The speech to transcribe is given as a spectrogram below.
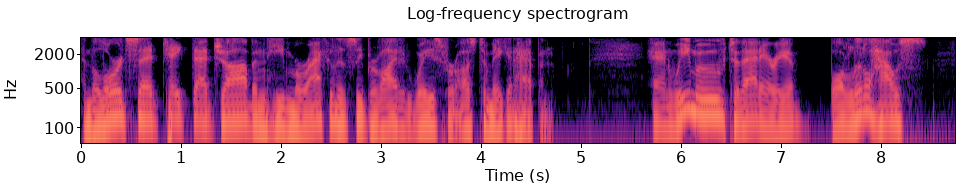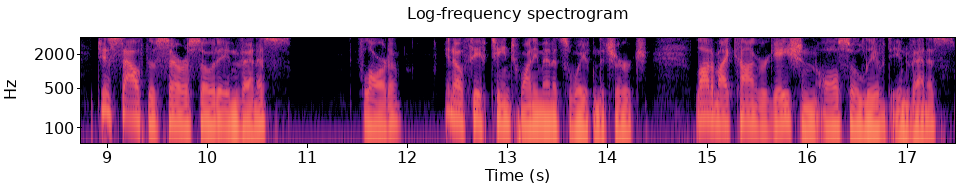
And the Lord said, Take that job, and He miraculously provided ways for us to make it happen. And we moved to that area, bought a little house just south of Sarasota in Venice, Florida, you know, 15, 20 minutes away from the church. A lot of my congregation also lived in Venice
